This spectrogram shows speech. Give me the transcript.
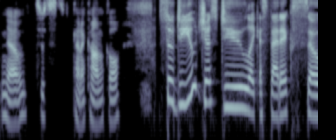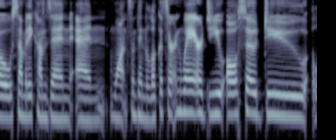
No, it's just kind of comical. So, do you just do like aesthetics? So somebody comes in and wants something to look a certain way, or do you also do like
